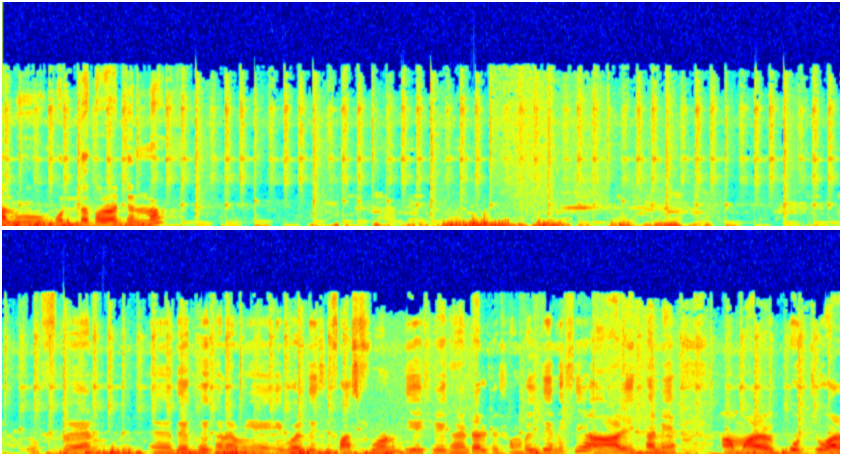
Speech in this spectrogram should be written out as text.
আলু ভর্তা করার জন্য। দেখো, এখানে আমি এবার দেখছি পাঁচফোড়ন দিয়ে সে এখানে ডালটা সম্পাদ দিয়ে নিছি আর এখানে আমার কচু আর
